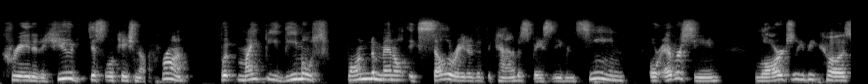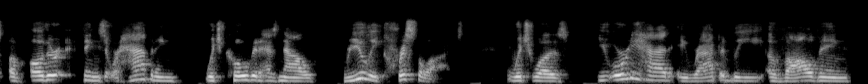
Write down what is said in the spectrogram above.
created a huge dislocation up front, but might be the most fundamental accelerator that the cannabis space has even seen or ever seen, largely because of other things that were happening, which COVID has now really crystallized, which was you already had a rapidly evolving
